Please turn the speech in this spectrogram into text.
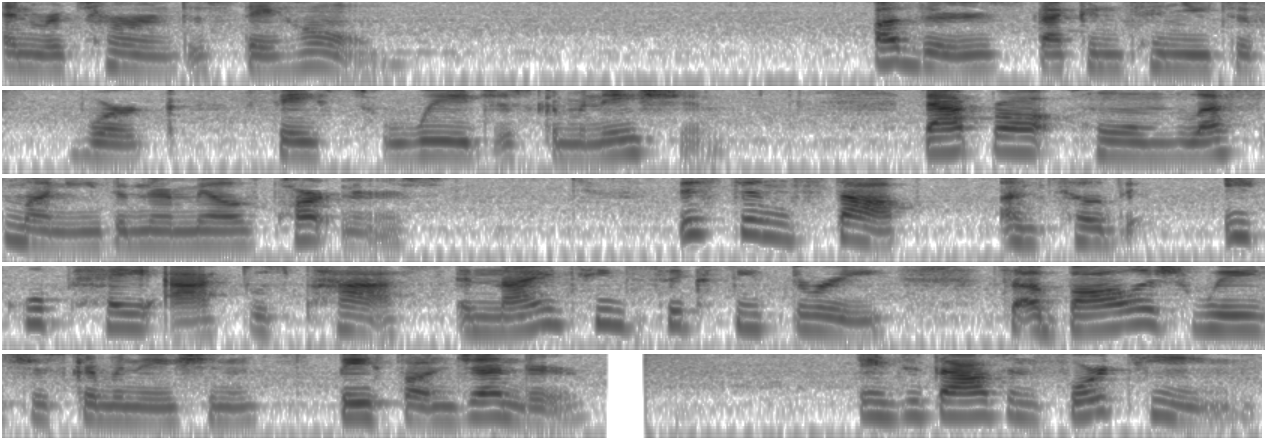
and returned to stay home. Others that continued to work faced wage discrimination. That brought home less money than their male partners. This didn't stop until the Equal Pay Act was passed in 1963 to abolish wage discrimination based on gender. In 2014,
